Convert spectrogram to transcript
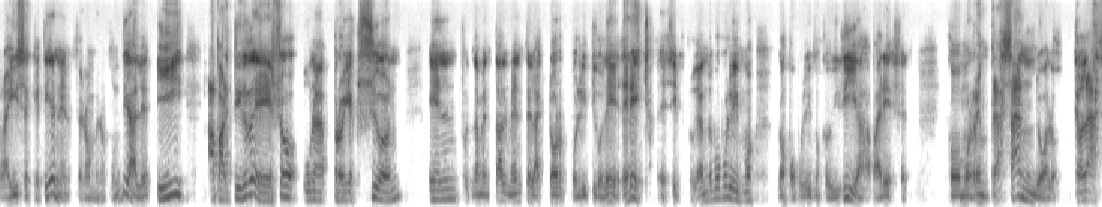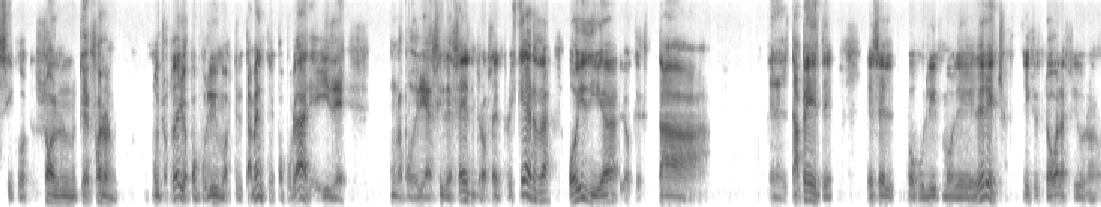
raíces que tienen fenómenos mundiales, y a partir de eso una proyección en fundamentalmente el actor político de derecha, es decir, estudiando populismo, los populismos que hoy día aparecen como reemplazando a los clásicos, son, que fueron muchos de ellos populismos estrictamente populares y de, uno podría decir, de centro o centro izquierda, hoy día lo que está en el tapete es el populismo de derecha. Y Cristóbal ha sido uno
